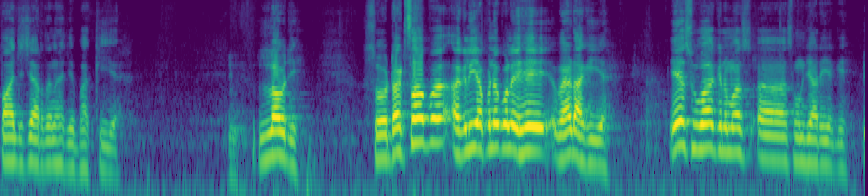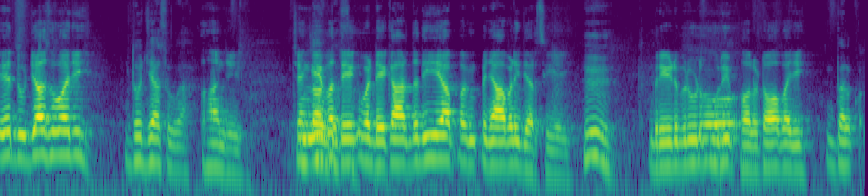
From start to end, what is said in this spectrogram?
ਪੰਜ ਚਾਰ ਦਿਨ ਹਜੇ ਬਾਕੀ ਹੈ ਲਓ ਜੀ। ਸੋ ਡਾਕਟਰ ਸਾਹਿਬ ਅਗਲੀ ਆਪਣੇ ਕੋਲ ਇਹ ਵੈੜ ਆ ਗਈ ਹੈ ਇਹ ਸੂਆ ਕਿਨਮਾ ਸੁਣ ਜਾ ਰਹੀ ਅੱਗੇ? ਇਹ ਦੂਜਾ ਸੂਆ ਜੀ। ਦੂਜਾ ਸੂਆ। ਹਾਂਜੀ। ਚੰਗੇ ਵੱਡੇ ਵੱਡੇ ਕੱਦ ਦੀ ਆ ਪੰਜਾਬ ਵਾਲੀ ਜਰਸੀ ਹੈ ਜੀ। ਹੂੰ। ਬਰੀਡ ਬਰੂਡ ਪੂਰੀ ਫੁੱਲ ਟੌਪ ਹੈ ਜੀ। ਬਿਲਕੁਲ।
